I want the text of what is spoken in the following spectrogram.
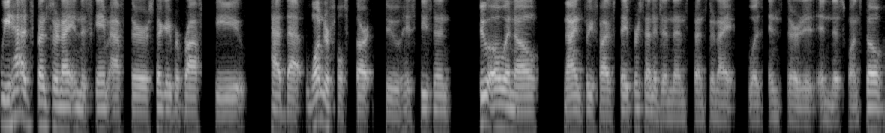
we had Spencer Knight in this game after Sergei Bobrovsky had that wonderful start to his season, 2 0 0, 935 save percentage, and then Spencer Knight was inserted in this one. So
